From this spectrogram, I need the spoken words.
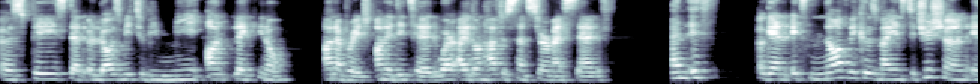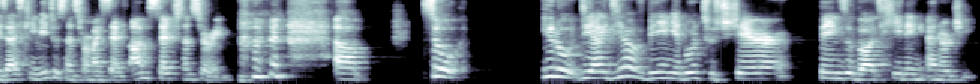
a space that allows me to be me on like you know unabridged unedited where I don't have to censor myself? And it's again it's not because my institution is asking me to censor myself. I'm self censoring um, so you know, the idea of being able to share things about healing energy,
